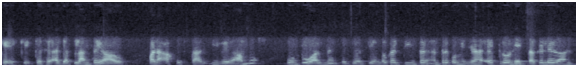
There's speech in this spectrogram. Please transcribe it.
que, que, que se haya planteado para ajustar y veamos puntualmente. Yo entiendo que el tinte, entre comillas, es cronista que le dan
